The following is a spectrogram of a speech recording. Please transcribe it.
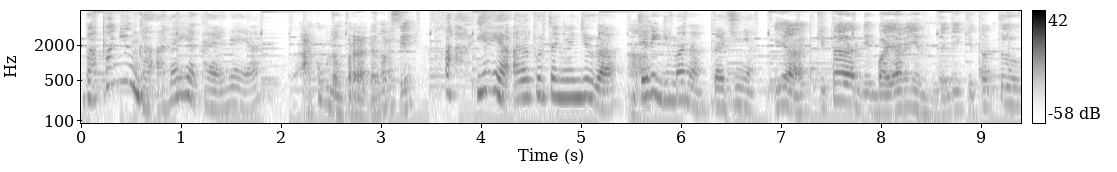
Bapaknya nggak ada ya kayaknya ya. Aku belum pernah dengar sih. Iya ya ada pertanyaan juga. Ah. Jadi gimana gajinya? Iya, kita dibayarin. Jadi kita tuh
